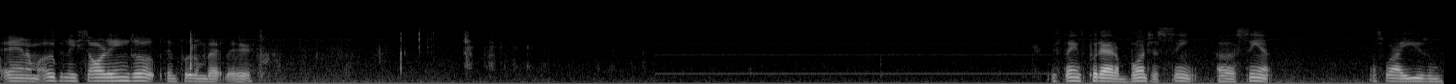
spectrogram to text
And I'm to open these sardines up and put them back there. These things put out a bunch of scent. Uh, scent. That's why I use them.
